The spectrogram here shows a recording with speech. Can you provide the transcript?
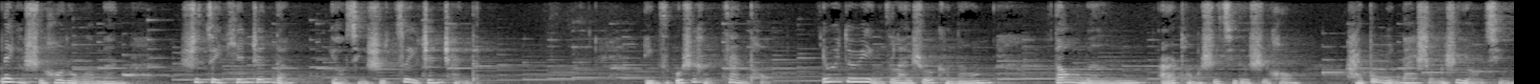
那个时候的我们是最天真的，友情是最真诚的。影子不是很赞同，因为对于影子来说，可能当我们儿童时期的时候，还不明白什么是友情，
